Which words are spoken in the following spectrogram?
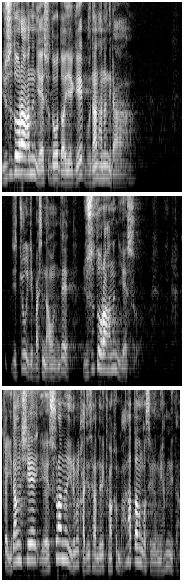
유수도라 하는 예수도 너희에게 무난하느니라. 쭉 이제 말씀 나오는데 유수도라 하는 예수. 그러니까 이 당시에 예수라는 이름을 가진 사람들이 그만큼 많았다는 것을 의미합니다.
